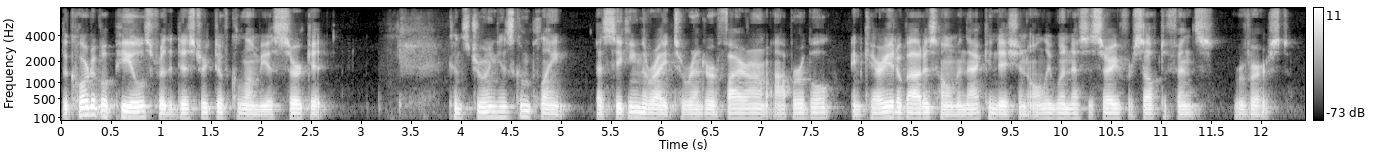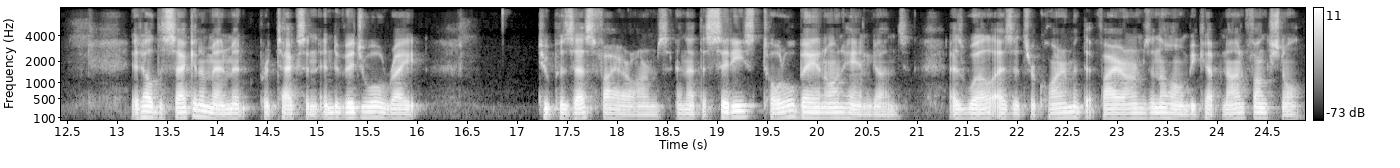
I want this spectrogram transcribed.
The Court of Appeals for the District of Columbia Circuit, construing his complaint as seeking the right to render a firearm operable and carry it about his home in that condition only when necessary for self-defense, reversed. It held the Second Amendment protects an individual right to possess firearms and that the city's total ban on handguns, as well as its requirement that firearms in the home be kept non-functional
